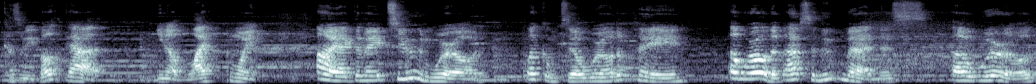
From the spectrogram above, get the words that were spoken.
Because we both got, you know, life point... I activate Toon World. Welcome to a world of pain, a world of absolute madness, a world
